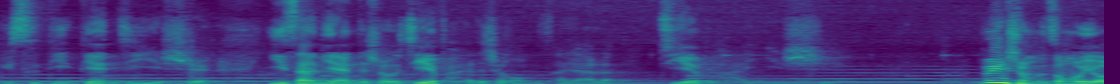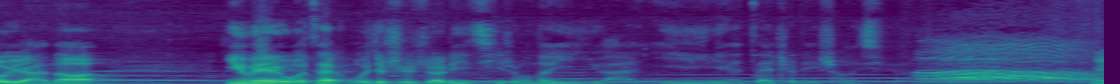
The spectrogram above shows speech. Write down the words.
一次奠奠基仪式。一三年的时候揭牌的时候，我们参加了揭牌仪式。为什么这么有缘呢？因为我在我就是这里其中的一员，一一年在这里上学。非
